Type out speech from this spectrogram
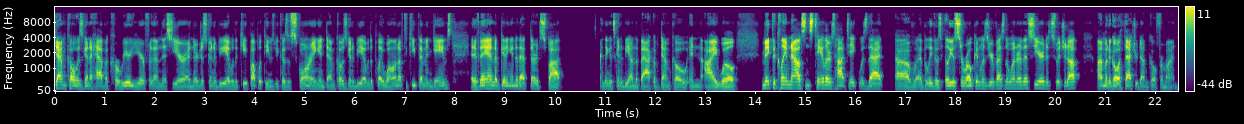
Demko is going to have a career year for them this year, and they're just going to be able to keep up with teams because of scoring. And Demko is going to be able to play well enough to keep them in games. And if they end up getting into that third spot, I think it's going to be on the back of Demko. And I will make the claim now since Taylor's hot take was that uh, I believe it was Ilya Sorokin was your Vezina winner this year to switch it up. I'm going to go with Thatcher Demko for mine.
